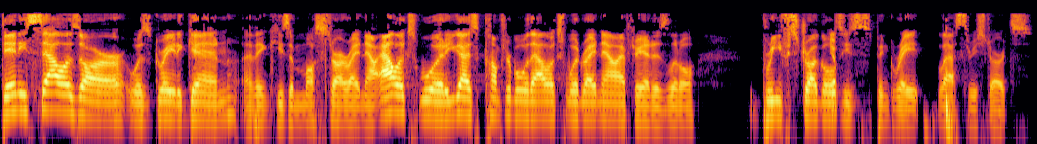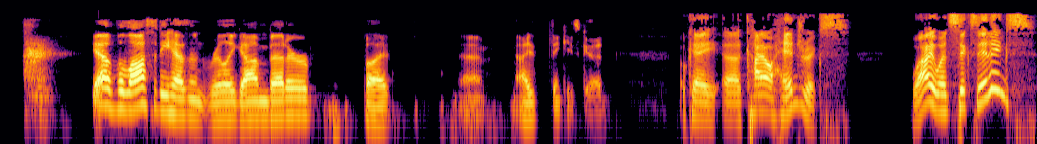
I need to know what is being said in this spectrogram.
Danny Salazar was great again. I think he's a must start right now. Alex Wood, are you guys comfortable with Alex Wood right now after he had his little brief struggles? He's been great last three starts. Yeah, velocity hasn't really gotten better, but uh, I think he's good. Okay, uh, Kyle Hendricks. Wow, he went six innings.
